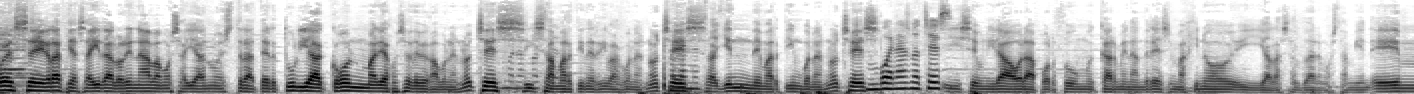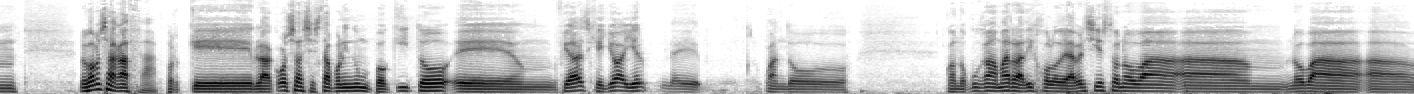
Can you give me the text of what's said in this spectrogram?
Pues eh, gracias Aida Lorena, vamos allá a nuestra tertulia con María José de Vega, buenas noches, Isa Martínez Rivas, buenas noches. Buenas noches. Allende Martín, buenas noches. Buenas noches. Y se unirá ahora por Zoom Carmen Andrés, imagino, y ya la saludaremos también. Eh, nos vamos a Gaza, porque la cosa se está poniendo un poquito... Eh, fíjate que yo ayer, eh, cuando cuando Cuca Gamarra dijo lo de a ver si esto no va a, no va a,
